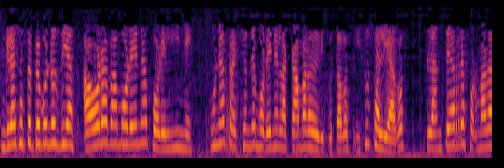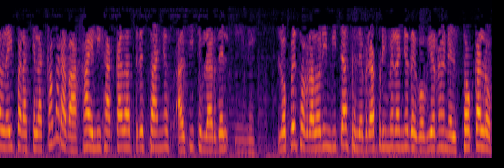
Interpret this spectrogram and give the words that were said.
Gracias, Pepe, buenos días. Ahora va Morena por el INE. Una fracción de Morena en la Cámara de Diputados y sus aliados plantea reformar la ley para que la Cámara Baja elija cada tres años al titular del INE. López Obrador invita a celebrar primer año de gobierno en el Zócalo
